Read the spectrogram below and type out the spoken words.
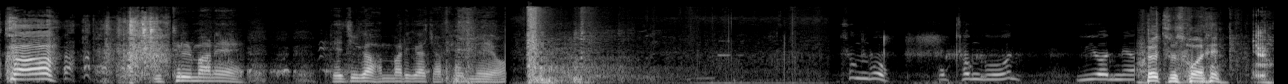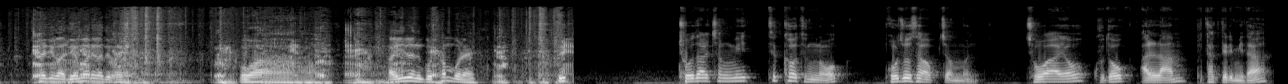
가. 이틀 만에 돼지가 한 마리가 잡혔네요. 충북 옥천군 이원면 벼트 소안에 돼지가 네 마리가 들어가. 와, 아 이런 거 처음 보네. 조달청 및 특허 등록, 보조사업 전문, 좋아요, 구독, 알람 부탁드립니다.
